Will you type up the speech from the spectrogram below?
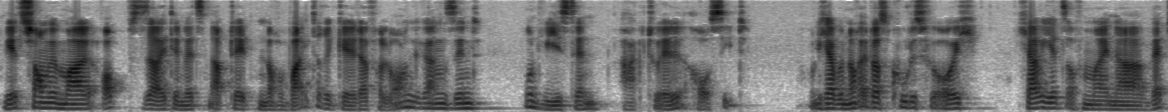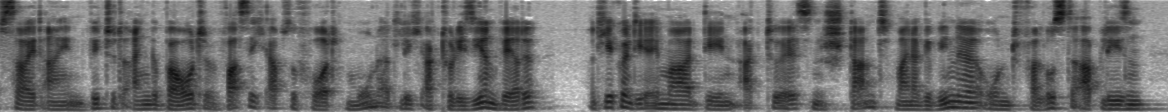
Und jetzt schauen wir mal, ob seit dem letzten Update noch weitere Gelder verloren gegangen sind und wie es denn aktuell aussieht. Und ich habe noch etwas Cooles für euch. Ich habe jetzt auf meiner Website ein Widget eingebaut, was ich ab sofort monatlich aktualisieren werde. Und hier könnt ihr immer den aktuellsten Stand meiner Gewinne und Verluste ablesen,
